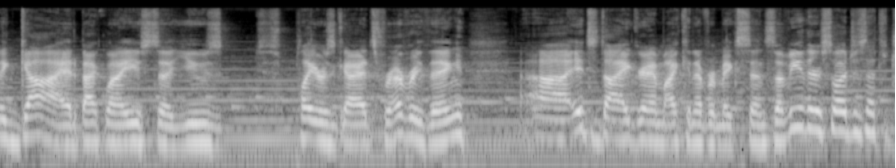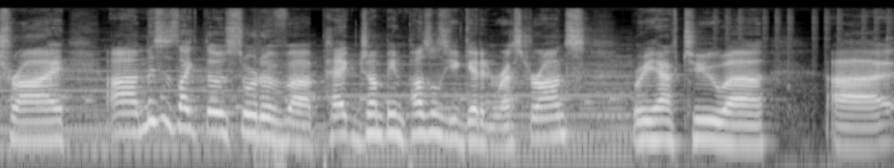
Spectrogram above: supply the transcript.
the guide, back when I used to use player's guides for everything, uh, its diagram I can never make sense of either, so I just have to try. Um, this is like those sort of uh, peg jumping puzzles you get in restaurants, where you have to uh, uh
